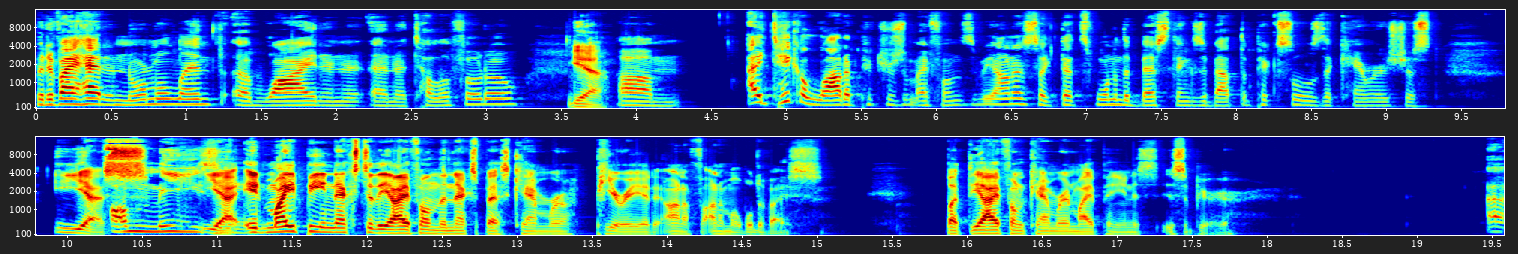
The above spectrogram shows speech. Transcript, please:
But if I had a normal length, a wide, and a, and a telephoto, yeah. um, I take a lot of pictures with my phones. To be honest, like that's one of the best things about the Pixel is the camera is just Yes. amazing. Yeah, it might be next to the iPhone the next best camera, period, on a, on a mobile device. But the iPhone camera, in my opinion, is, is superior. Uh,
